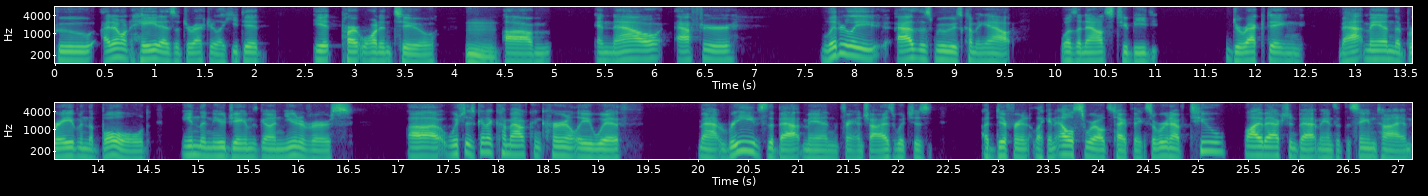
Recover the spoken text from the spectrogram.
who I don't hate as a director. Like he did It Part One and Two. Hmm. Um, and now, after literally as this movie was coming out, was announced to be directing Batman: The Brave and the Bold in the new James Gunn universe, uh, which is going to come out concurrently with Matt Reeves' The Batman franchise, which is a different, like an Elseworlds type thing. So we're going to have two live-action Batmans at the same time,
